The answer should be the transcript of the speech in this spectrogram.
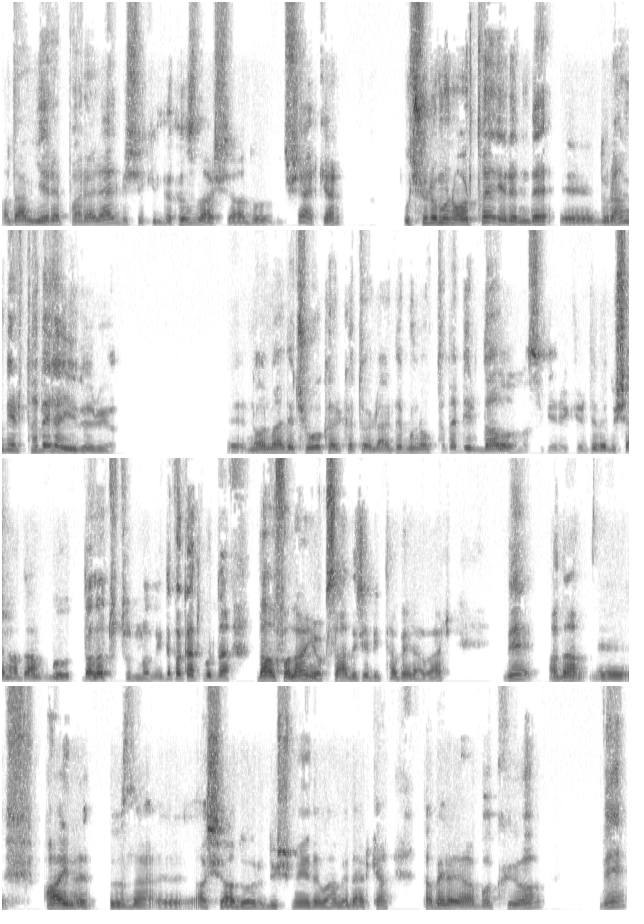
adam yere paralel bir şekilde hızla aşağı doğru düşerken uçurumun orta yerinde e, duran bir tabelayı görüyor. E, normalde çoğu karikatürlerde bu noktada bir dal olması gerekirdi ve düşen adam bu dala tutunmalıydı. Fakat burada dal falan yok. Sadece bir tabela var. Ve adam e, aynı hızla e, aşağı doğru düşmeye devam ederken tabelaya bakıyor ve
